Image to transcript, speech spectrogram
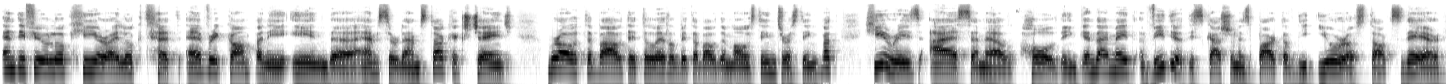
And if you look here, I looked at every company in the Amsterdam Stock Exchange, wrote about it a little bit about the most interesting. But here is ASML Holding, and I made a video discussion as part of the Euro stocks there.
